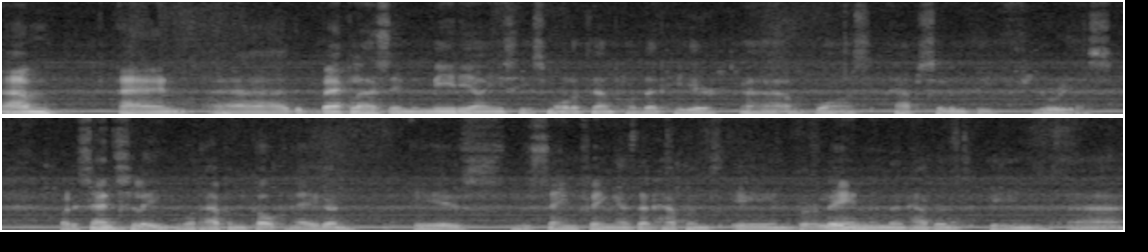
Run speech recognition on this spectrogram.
Um, and uh, the backlash in the media, you see a small example of that here, uh, was absolutely furious. But essentially, what happened in Copenhagen is the same thing as that happened in Berlin and that happened in uh,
